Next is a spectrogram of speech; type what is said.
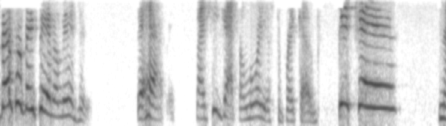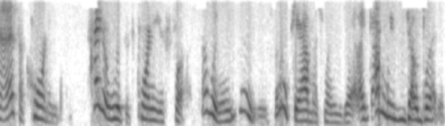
that's what they said allegedly that happened. Like he got the lawyers to break up. Bitches. Now that's a corny one. Tiger Woods is corny as fuck. I wouldn't. I don't care how much money you got. Like I'm with Joe Budden.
